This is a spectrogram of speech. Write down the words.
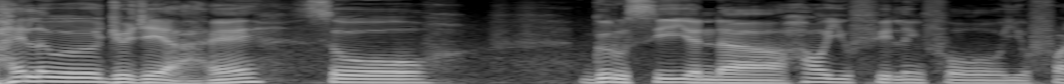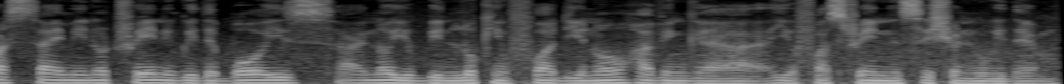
hello, Jojea. Eh? So good to see you. And uh, how are you feeling for your first time, you know, training with the boys? I know you've been looking forward, you know, having uh, your first training session with them.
